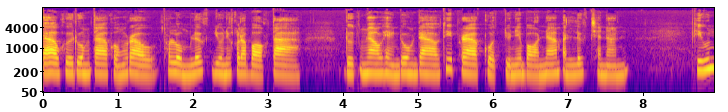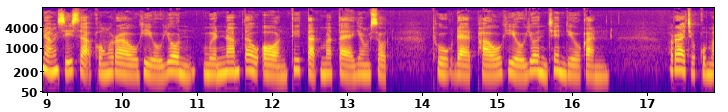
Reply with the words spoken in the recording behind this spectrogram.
ดาวคือดวงตาของเราถล่มลึกอยู่ในกระบอกตา ดุดเงาแห่งดวงดาวที่ปรากฏอยู่ในบ่อน้ำอันลึกฉะนั้นผิวหนังศีรษะของเราเหี่ยวย่นเหมือนน้ำเต้าอ่อนที่ตัดมาแต่ยังสด ถูกแดดเผาเหี่ยวย่นเช่นเดียวกัน ราชกุม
